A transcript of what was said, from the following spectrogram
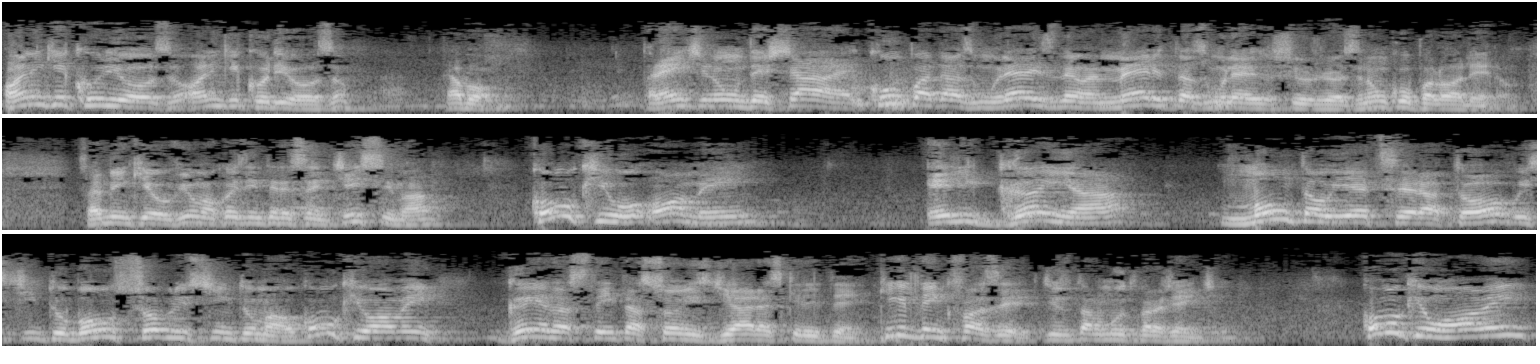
Olhem que curioso, olhem que curioso. Tá bom. Para a gente não deixar, é culpa das mulheres, não, é mérito das mulheres do Shur não culpa aleno. Sabem que eu vi uma coisa interessantíssima? Como que o homem, ele ganha, monta o Yetzeratov, o instinto bom, sobre o instinto mal? Como que o homem ganha das tentações diárias que ele tem? O que ele tem que fazer? Diz o Talmud para a gente. Como que um homem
